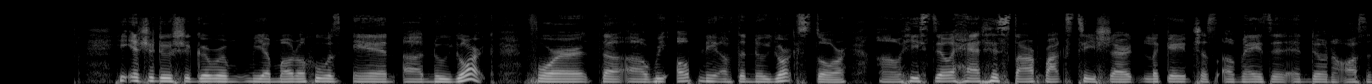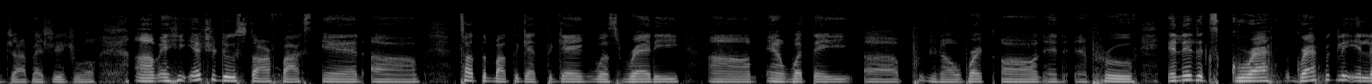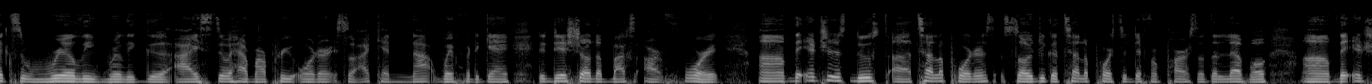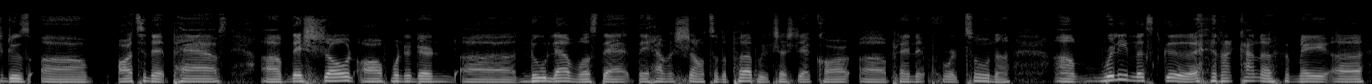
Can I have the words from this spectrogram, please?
he introduced Shigeru Miyamoto, who was in uh, New York for the uh, reopening of the New York store. Um, he still had his Star Fox T-shirt, looking just amazing and doing an awesome job as usual. Um, and he introduced Star Fox and um, talked about the get the game was ready um, and what they uh, you know worked on and improved. And it looks graph- graphically, it looks really really good. I still have my pre-order so I cannot wait for the game. They did show the box art for it. Um, they introduced uh, teleporters, so you could teleport to different parts of the level. Um, they introduced um, alternate paths. Um, they showed off one of their uh, new levels that they haven't shown to the public just yet, called uh, Planet Fortuna. Um, really looks good, and I kind of made uh,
